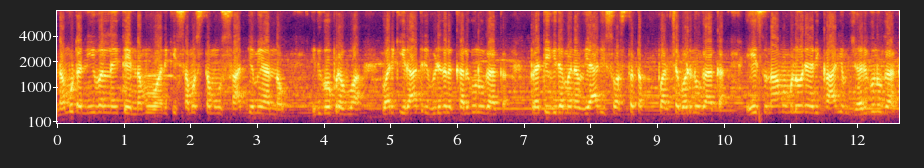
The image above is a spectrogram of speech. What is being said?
నమ్ముట నీ వలనైతే నమ్మువానికి సమస్తము సాధ్యమే అన్నావు. ఇదిగో ప్రభు వారికి ఈ రాత్రి విడుదల కలుగునుగాక. ప్రతి విధమైన వ్యాధి స్వస్థత పరచబడునుగాక. ఏ సునామములోనే అది కార్యం జరుగునుగాక.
